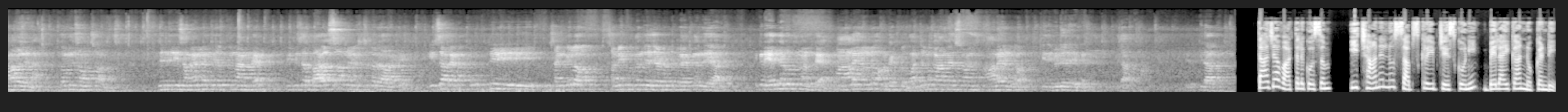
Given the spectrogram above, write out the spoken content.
కనవలేన తొమ్మిది సంవత్సరాల నుంచి. దీన్ని ఈ సమయంలో చెప్తున్నా అంటే మీకు ఈసారి భాగస్వామ్యం ఇస్తున్నారు కాబట్టి ఈసారి పూర్తి సంఖ్యలో సమీకృతం చేసేటువంటి ప్రయత్నం చేయాలి. ఇక్కడ ఏం జరుగుతుందంటే మా ఆలయంలో అంటే ఇప్పుడు పంచముఖ ఆంజనేయ స్వామి ఆలయంలో ఇది వీడియో జరిగింది తాజా వార్తల కోసం ఈ ఛానల్ను సబ్స్క్రైబ్ చేసుకొని బెల్ ఐకాన్ నొక్కండి.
